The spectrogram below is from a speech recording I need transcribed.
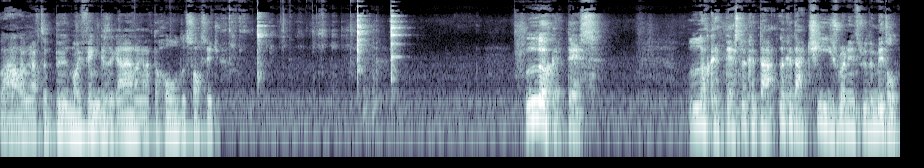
well, I'm to have to burn my fingers again. I'm to have to hold the sausage. Look at this. Look at this. Look at that. Look at that cheese running through the middle.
